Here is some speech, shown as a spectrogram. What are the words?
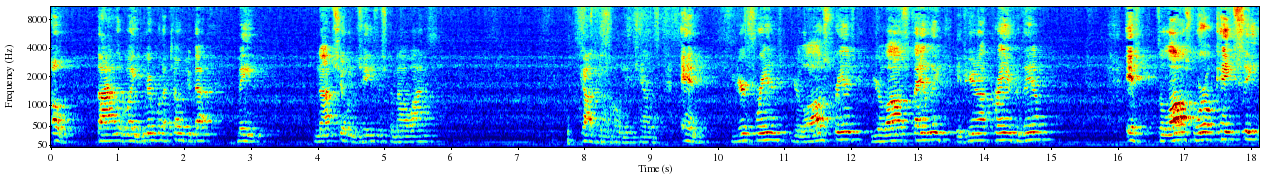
Oh, by the way, remember what I told you about me not showing Jesus to my wife? God's going to hold me accountable. And your friends, your lost friends, your lost family, if you're not praying for them, if the lost world can't see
